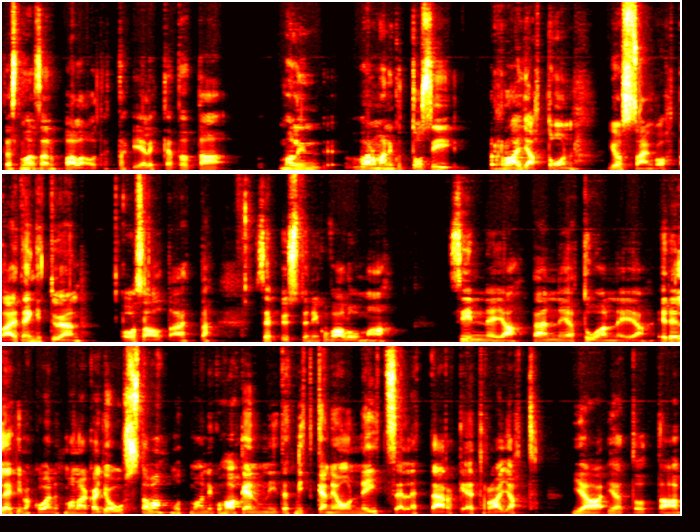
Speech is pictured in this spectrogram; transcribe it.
tästä mä oon saanut palautettakin. Eli tota, mä olin varmaan niin kuin tosi rajaton jossain kohtaa, etenkin työn osalta, että se pystyi niin kuin valumaan sinne ja tänne ja tuonne. Ja edelleenkin mä koen, että mä oon aika joustava, mutta mä oon niin kuin hakenut niitä, että mitkä ne on ne itselle tärkeät rajat ja, ja tota,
